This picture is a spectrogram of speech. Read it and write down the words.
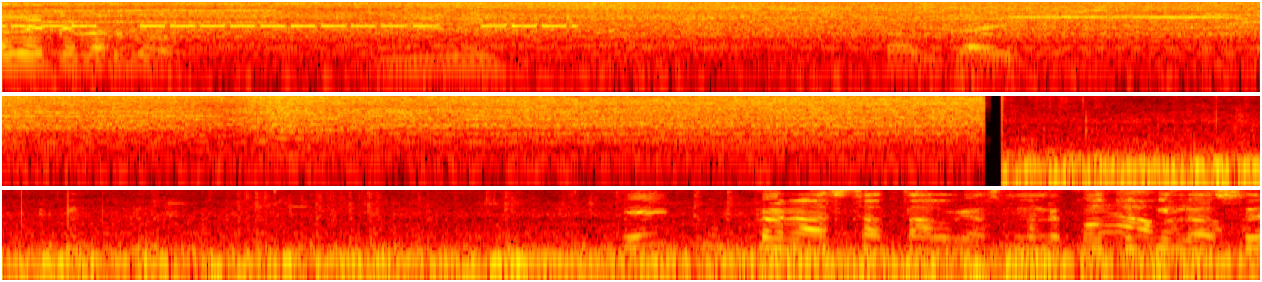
জিম্বা যেতে পারবো সব যাই এই টুকা রাস্তা তাল গাছ মানে কত কিলো আছে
